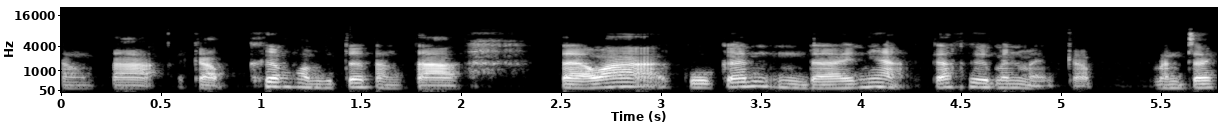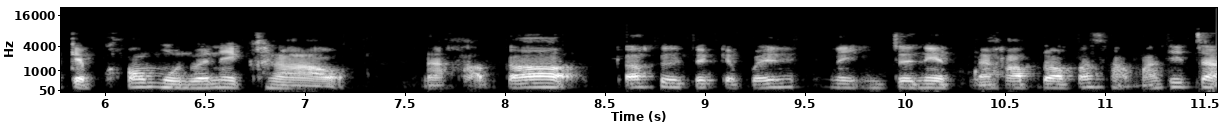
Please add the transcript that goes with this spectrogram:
ต่างๆกับเครื่องคอมพิวเตอร์ต่างๆ แต่ว่า Google Drive เนี่ยก็คือมันเหมือนกับมันจะเก็บข้อมูลไว้ในคลาวด์นะครับก็ก็คือจะเก็บไว้ในอินเทอร์เน็ตนะครับ เราก็สามารถที่จะ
